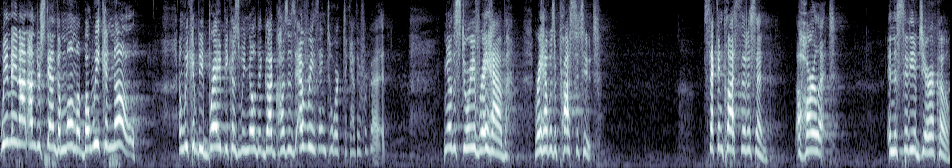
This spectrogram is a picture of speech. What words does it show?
We may not understand the moment, but we can know. And we can be brave because we know that God causes everything to work together for good. You know the story of Rahab. Rahab was a prostitute, second class citizen, a harlot in the city of Jericho.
